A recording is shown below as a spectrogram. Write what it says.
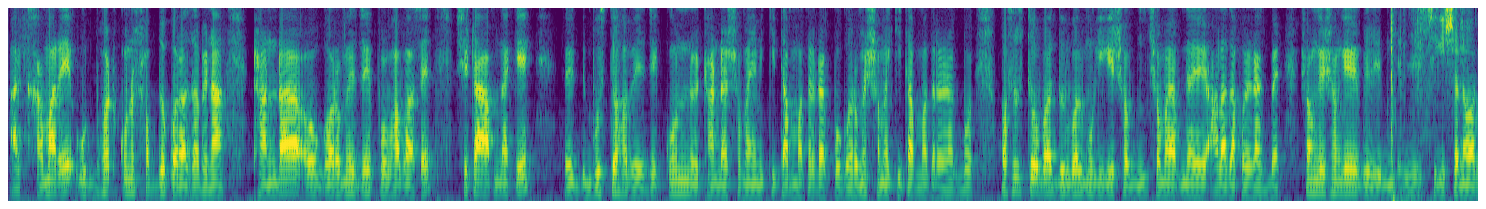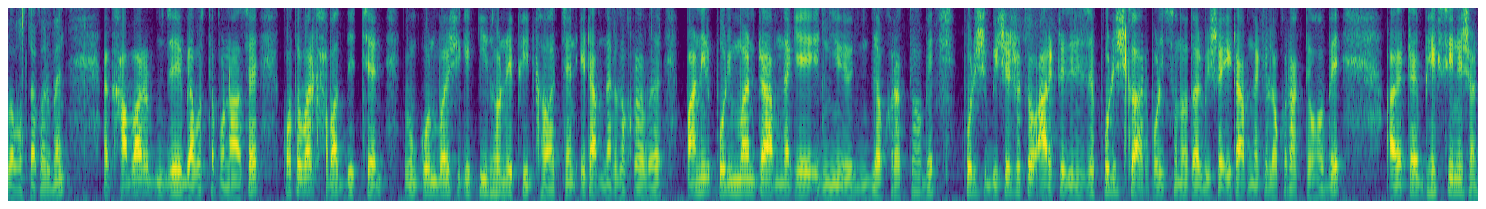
আর খামারে উদ্ভট কোনো শব্দ করা যাবে না। ঠান্ডা ও গরমের যে প্রভাব আছে সেটা আপনাকে বুঝতে হবে যে কোন ঠান্ডার সময় আমি কী তাপমাত্রা রাখব, গরমের সময় কী তাপমাত্রা রাখব, অসুস্থ বা দুর্বল মুরগিকে সব সময় আপনি আলাদা করে রাখবেন, সঙ্গে সঙ্গে চিকিৎসা নেওয়ার ব্যবস্থা করবেন। খাবার যে ব্যবস্থাপনা আছে, কতবার খাবার দিচ্ছেন এবং কোন বয়সীকে কী ধরনের ফিড খাওয়াচ্ছেন, এটা আপনাকে লক্ষ্য রাখতে হবে। পানির পরিমাণটা আপনাকে লক্ষ্য রাখতে হবে। বিশেষত আরেকটা জিনিস হচ্ছে পরিষ্কার, পরিচ্ছন্নতার বিষয়, এটা আপনাকে লক্ষ্য রাখতে হবে। আর একটা ভ্যাকসিনেশন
